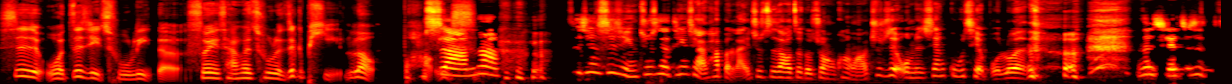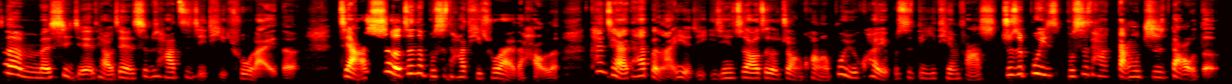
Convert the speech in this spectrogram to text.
是我自己处理的，所以才会出了这个纰漏，不好意思。是啊，那。这件事情就是听起来他本来就知道这个状况了，就是我们先姑且不论 那些就是这么细节的条件是不是他自己提出来的。假设真的不是他提出来的，好了，看起来他本来也已经知道这个状况了，不愉快也不是第一天发生，就是不一不是他刚知道的，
